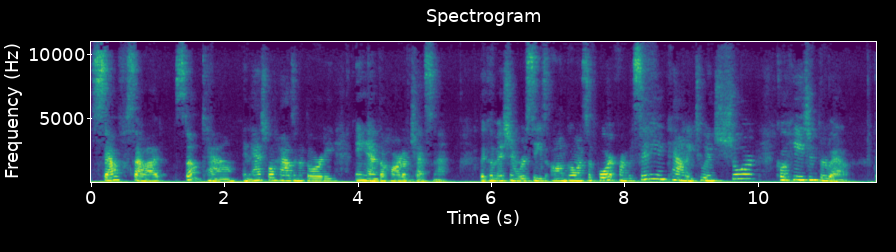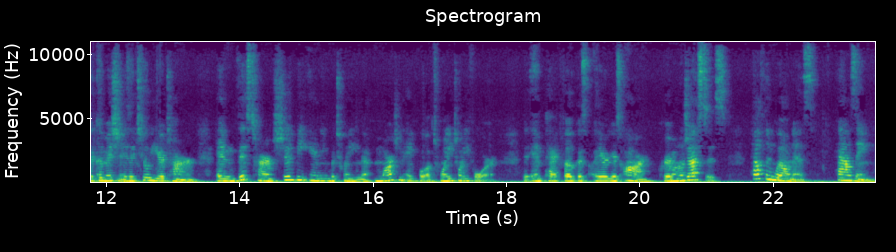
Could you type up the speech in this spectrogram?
South Side, Stumptown, and Asheville Housing Authority, and the heart of Chestnut. The Commission receives ongoing support from the city and county to ensure cohesion throughout. The Commission is a two year term, and this term should be ending between March and April of 2024. The impact focus areas are criminal justice, health and wellness, housing,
